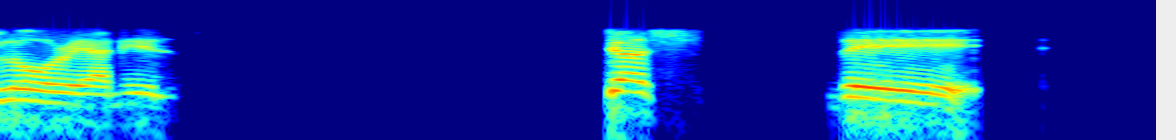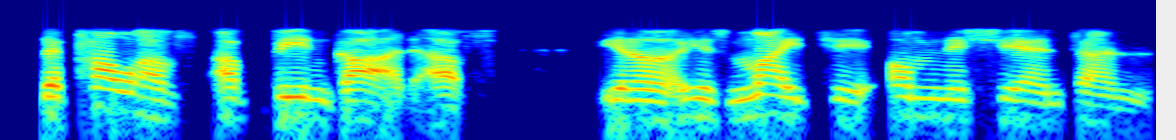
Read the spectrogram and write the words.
glory and his just the the power of, of being God, of you know, his mighty, omniscient and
